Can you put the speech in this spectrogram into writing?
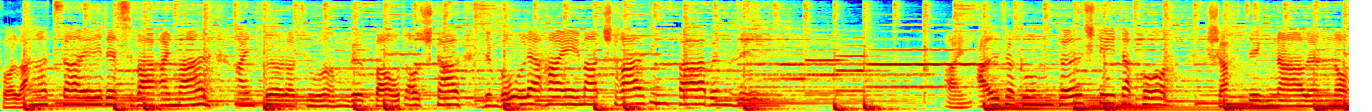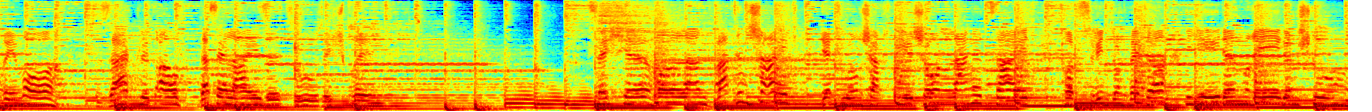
Vor langer Zeit, es war einmal ein Förderturm gebaut aus Stahl, Symbol der Heimat strahlt in Farbenlicht. Ein alter Kumpel steht davor, Schachtsignale noch im Ohr, sagt Glück auf, dass er leise zu sich spricht. Zeche, Holland, Wattenscheid, der Turm schafft viel schon lange Zeit, trotz Wind und Wetter, jedem Regensturm.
